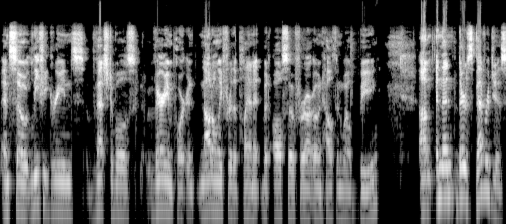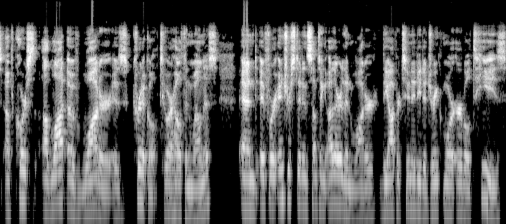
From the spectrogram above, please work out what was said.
And so, leafy greens, vegetables, very important, not only for the planet, but also for our own health and well being. Um, and then there's beverages. Of course, a lot of water is critical to our health and wellness. And if we're interested in something other than water, the opportunity to drink more herbal teas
